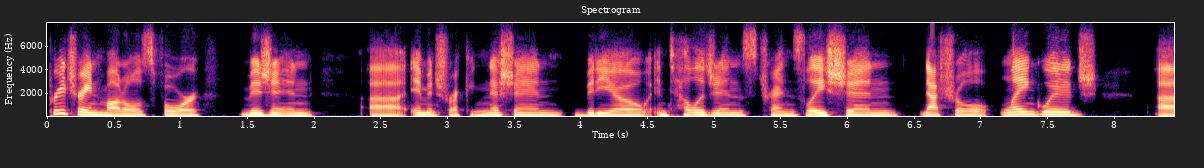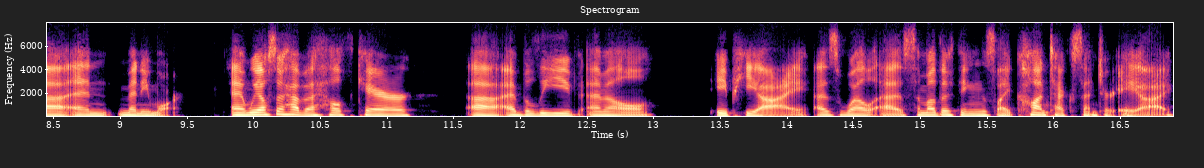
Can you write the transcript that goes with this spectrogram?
pre trained models for vision, uh, image recognition, video intelligence, translation, natural language, uh, and many more. And we also have a healthcare, uh, I believe, ML API, as well as some other things like contact center AI.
